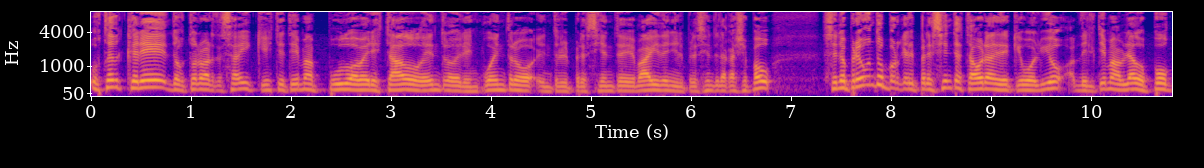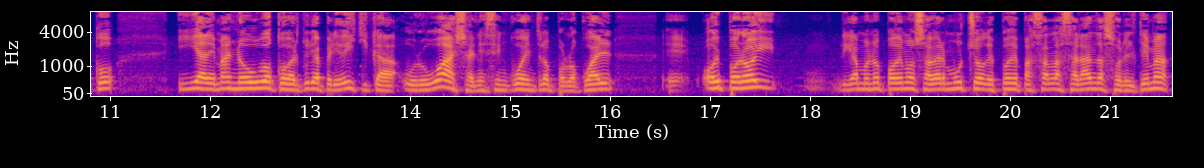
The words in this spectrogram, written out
¿Usted cree, doctor Bartesay, que este tema pudo haber estado dentro del encuentro entre el presidente Biden y el presidente de la calle Pau? Se lo pregunto porque el presidente hasta ahora, desde que volvió del tema, ha hablado poco y además no hubo cobertura periodística uruguaya en ese encuentro, por lo cual eh, hoy por hoy, digamos, no podemos saber mucho después de pasar las arandas sobre el tema,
